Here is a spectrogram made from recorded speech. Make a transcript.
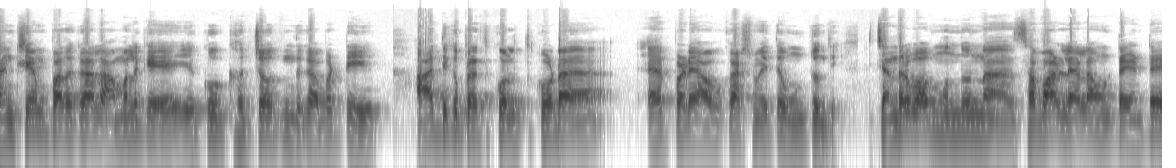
సంక్షేమ పథకాల అమలుకే ఎక్కువ ఖర్చు అవుతుంది కాబట్టి ఆర్థిక ప్రతికూలత కూడా ఏర్పడే అవకాశం అయితే ఉంటుంది. చంద్రబాబు ముందున్న సవాళ్ళు ఎలా ఉంటాయంటే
